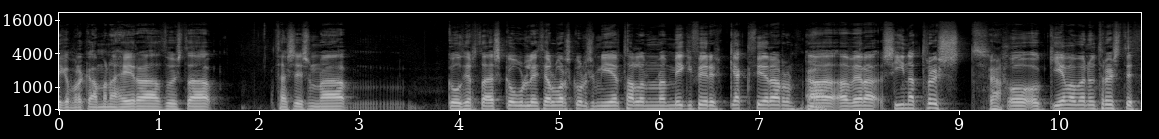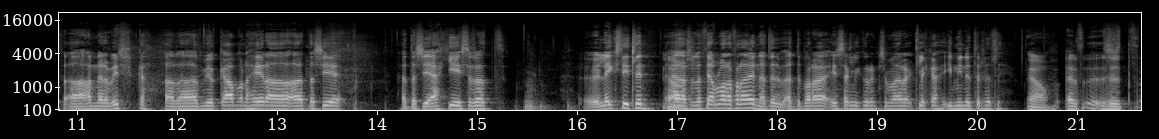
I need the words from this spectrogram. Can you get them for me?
Líka bara gaman að heyra að þú veist að þessi svona góðhjartaði skóli, þjálfaraskóli sem ég hef talað núna mikið fyrir gegn þér Aron að, að vera sína tröst og, og gefa mönnum tröstið að hann er að virka. Þannig að það er mjög gaman að heyra að, að þetta sé þetta sé ekki sem sagt Uh, Leikstílinn, Já. eða svona þjálfarafræðin. Þetta, er- þetta er bara einstaklingurinn sem er að klikka í mínu tilfelli. Já, eð, þess,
